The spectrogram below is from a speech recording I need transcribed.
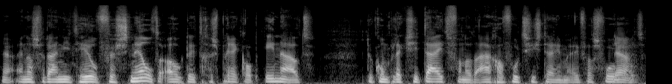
Ja. En als we daar niet heel versneld ook dit gesprek op inhoud, de complexiteit van het agrofoodsysteem, even als voorbeeld,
